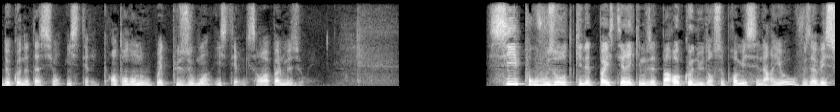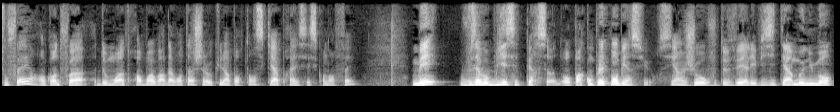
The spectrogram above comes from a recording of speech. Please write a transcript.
de connotation hystérique. Entendons-nous, vous pouvez être plus ou moins hystérique, ça on ne va pas le mesurer. Si pour vous autres qui n'êtes pas hystériques, qui ne vous êtes pas reconnus dans ce premier scénario, vous avez souffert, encore une fois, deux mois, trois mois, voire davantage, ça n'a aucune importance, ce qui après, c'est ce qu'on en fait. Mais vous avez oublié cette personne. Oh, pas complètement, bien sûr. Si un jour vous devez aller visiter un monument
